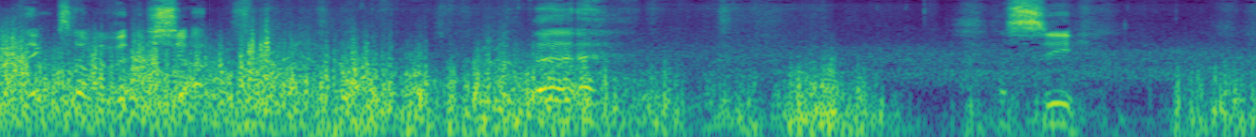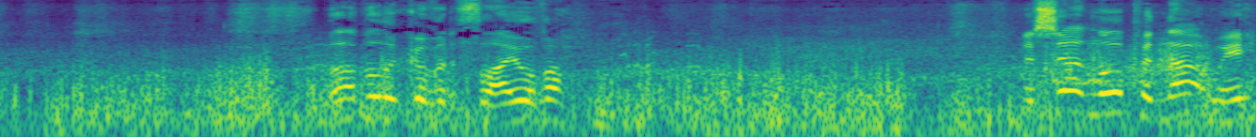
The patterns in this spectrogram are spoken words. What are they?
I think some of it is shut. Uh, let's see. We'll have a look over the flyover. It's certainly open that way.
